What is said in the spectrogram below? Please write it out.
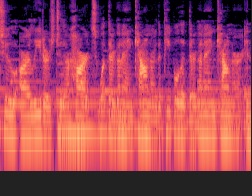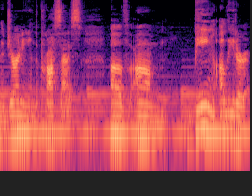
to our leaders, to their hearts, what they're going to encounter, the people that they're going to encounter in the journey and the process of um, being a leader.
